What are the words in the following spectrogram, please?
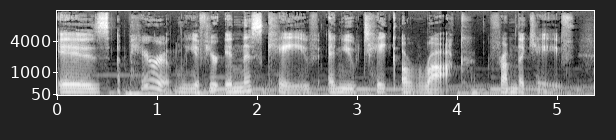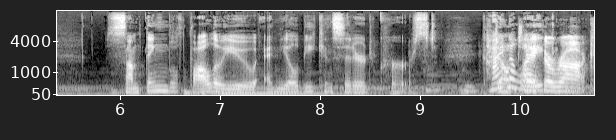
is apparently if you're in this cave and you take a rock from the cave, something will follow you and you'll be considered cursed. Kind of like take a rock.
